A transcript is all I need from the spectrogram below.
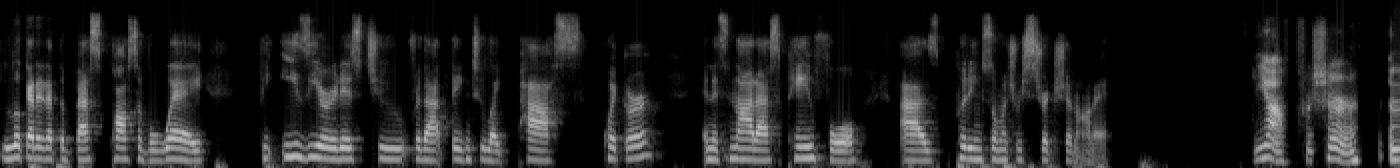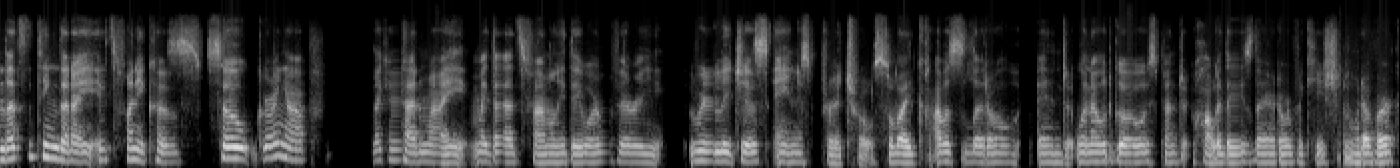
look at it at the best possible way. The easier it is to for that thing to like pass quicker and it's not as painful as putting so much restriction on it. Yeah for sure. And that's the thing that i it's funny because so growing up like i said my my dad's family they were very religious and spiritual. So like i was little and when i would go spend holidays there or vacation whatever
